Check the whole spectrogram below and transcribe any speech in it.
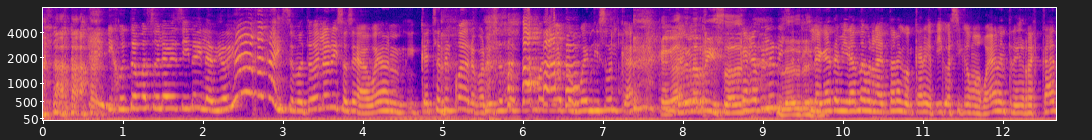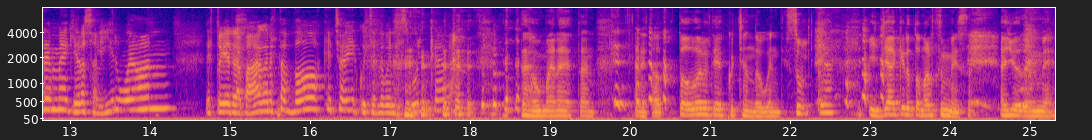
y justo pasó la vecina y la vio y, ¡ah! y se mató de la risa. O sea, weón, cachate el cuadro, por nosotros estamos con Wendy Zulka. Cagate Y la risa. Cagate la risa. La Y la gata mirando por la ventana con cara de pico, así como, weón, entre rescátenme, quiero salir, weón. Estoy atrapada con estas dos, ¿cachai? Escuchando Wendy Zulka. Estas humanas están, han estado todo el día escuchando Wendy Zulka y ya quiero tomar su mesa. Ayúdenme.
